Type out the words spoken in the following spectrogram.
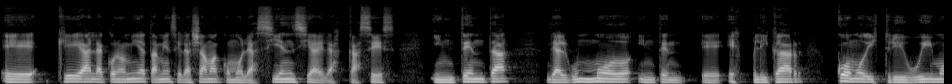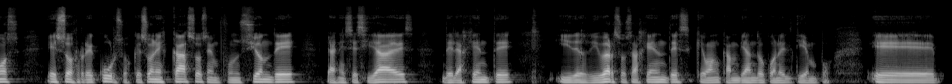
eh, que a la economía también se la llama como la ciencia de la escasez. Intenta de algún modo eh, explicar cómo distribuimos esos recursos que son escasos en función de las necesidades de la gente y de los diversos agentes que van cambiando con el tiempo. Eh,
